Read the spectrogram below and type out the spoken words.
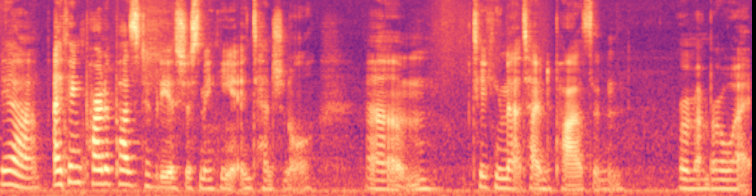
Yeah, I think part of positivity is just making it intentional. Um, taking that time to pause and remember what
